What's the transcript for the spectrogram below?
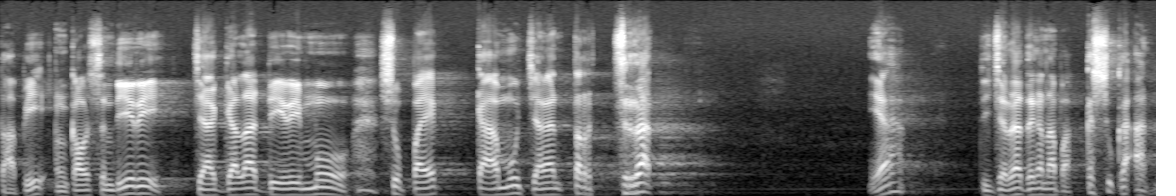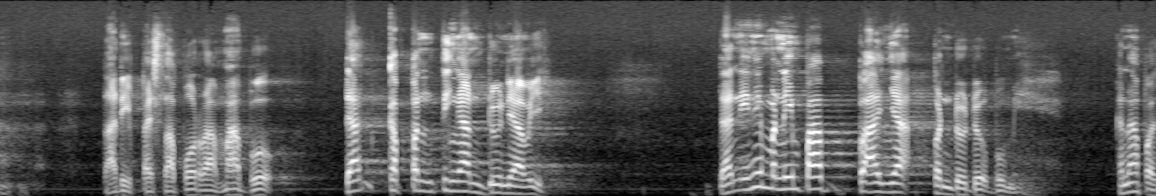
Tapi engkau sendiri jagalah dirimu supaya kamu jangan terjerat Ya, dijerat dengan apa? Kesukaan. Tadi pesta pora, mabuk, dan kepentingan duniawi. Dan ini menimpa banyak penduduk bumi. Kenapa?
